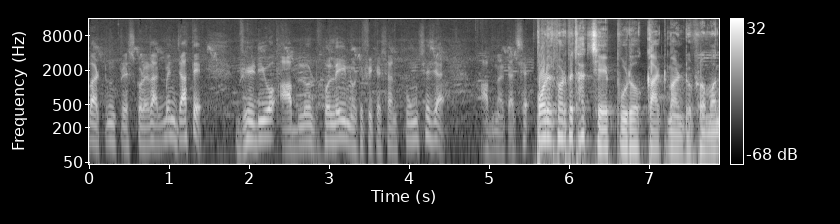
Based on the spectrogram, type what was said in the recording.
বাটন প্রেস করে রাখবেন, যাতে ভিডিও আপলোড হলেই নোটিফিকেশান পৌঁছে যায়। আপনার কাছে। পরের পর্বে থাকছে পুরো কাঠমান্ডু ভ্রমণ।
